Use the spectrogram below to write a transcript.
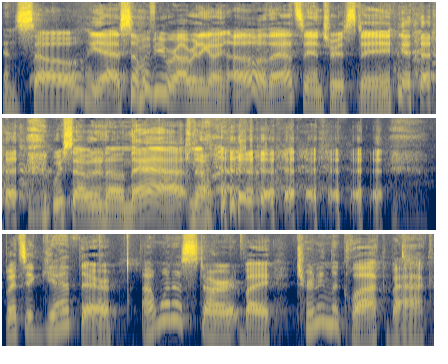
And so, yeah, some of you were already going, oh, that's interesting. Wish I would have known that. No. but to get there, I want to start by turning the clock back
